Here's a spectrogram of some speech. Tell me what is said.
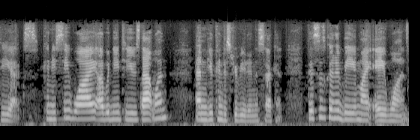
dx. Can you see why I would need to use that one? And you can distribute in a second. This is going to be my a1.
